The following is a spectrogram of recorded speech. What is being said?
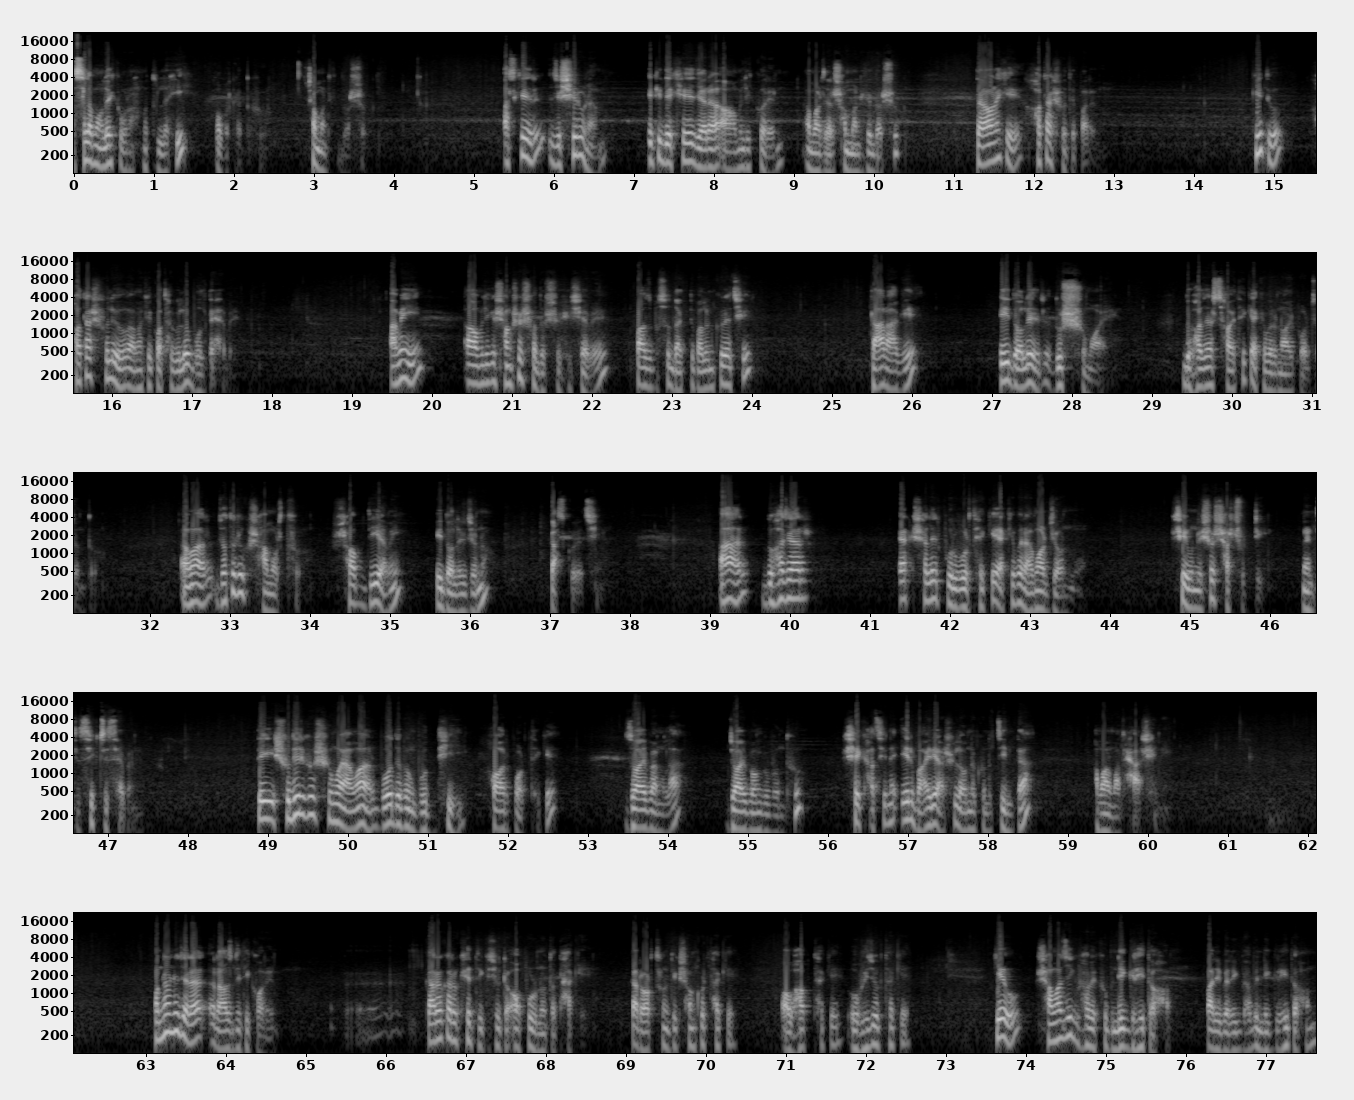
আসসালামু আলাইকুম রহমতুল্লাহি অবরকাত সম্মানিত দর্শক, আজকের যে শিরোনাম, এটি দেখে যারা আওয়ামী লীগ করেন, আমার যারা সম্মানিত দর্শক, তারা অনেকে হতাশ হতে পারেন। কিন্তু হতাশ হলেও আমাকে কথাগুলো বলতে হবে। আমি আওয়ামী লীগের সংসদ সদস্য হিসেবে পাঁচ বছর দায়িত্ব পালন করেছি। তার আগে এই দলের দুঃসময় দু ছয় থেকে একেবারে নয় পর্যন্ত। আমার যতটুকু সামর্থ্য, সব দিয়ে আমি এই দলের জন্য কাজ করেছি। আর দু এক সালের পূর্ব থেকে একেবারে আমার জন্ম, সেই উনিশশো সাতষট্টি নাইনটিন সিক্সটি সেভেন এই সুদীর্ঘ সময় আমার বোধ এবং বুদ্ধি হওয়ার পর থেকে জয় বাংলা, জয় বঙ্গবন্ধু, শেখ হাসিনা এর বাইরে আসলে অন্য কোনো চিন্তা আমার মাথায় আসেনি। অন্যান্য যারা রাজনীতি করেন, কারও কারও ক্ষেত্রে কিছুটা অপূর্ণতা থাকে। কারও অর্থনৈতিক সংকট থাকে, অভাব থাকে, অভিযোগ থাকে। কেউ সামাজিকভাবে খুব নিগৃহীত হন, পারিবারিকভাবে নিগৃহীত হন।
